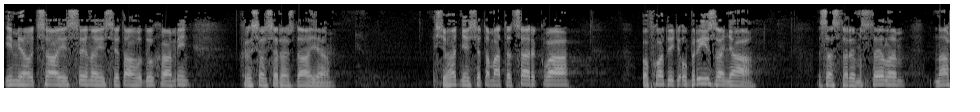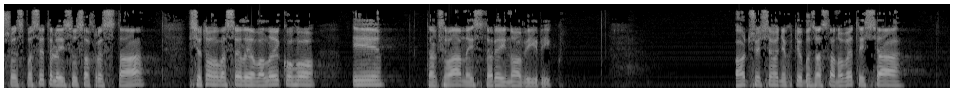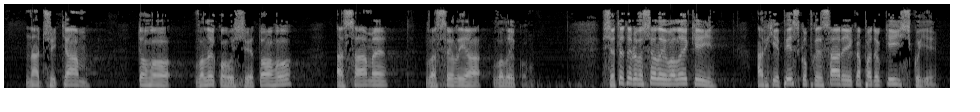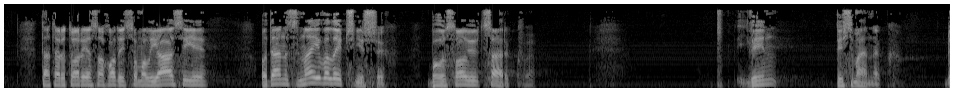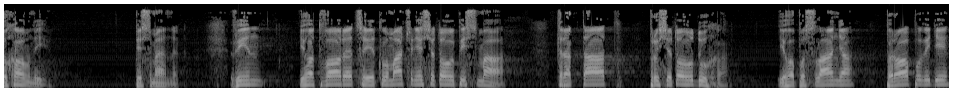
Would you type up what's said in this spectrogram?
Ім'я Отця і Сина, і Святого Духа. Амінь. Христос рождає. Сьогодні Свята Мати Церква обходить обрізання за старим стилем нашого Спасителя Ісуса Христа, святого Василія Великого і так званий Старий Новий рік. Отже, сьогодні хотів би застановитися над життям того великого святого, а саме Василія Великого. Святитель Василій Великий, архієпископ Кесарії Кападокійської, та територія знаходиться в Малій Азії, один з найвеличніших богословів церкви. Він письменник, духовний письменник. Він, його твори це є тлумачення Святого Письма, трактат про Святого Духа, його послання, проповіді,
